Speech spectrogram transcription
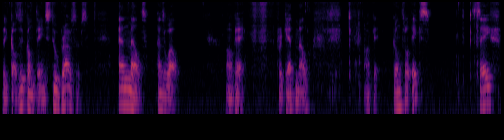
Because it contains two browsers. And meld as well. Okay, forget meld. Okay, Control X, save,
